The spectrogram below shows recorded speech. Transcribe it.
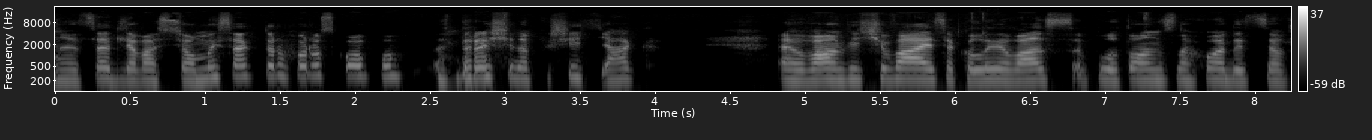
е, це для вас сьомий сектор гороскопу. До речі, напишіть, як вам відчувається, коли у вас Плутон знаходиться в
